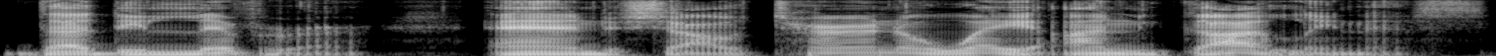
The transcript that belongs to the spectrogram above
the deliverer, and shall turn away ungodliness,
